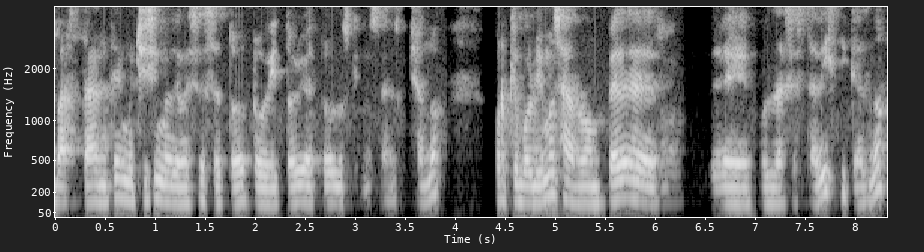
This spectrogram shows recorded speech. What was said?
bastante. Muchísimas gracias a todo tu auditorio, a todos los que nos están escuchando, porque volvimos a romper eh, pues las estadísticas, ¿no?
